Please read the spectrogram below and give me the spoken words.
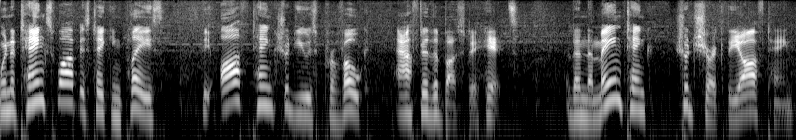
When a tank swap is taking place, the off tank should use Provoke after the buster hits. Then the main tank should shirk the off tank.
